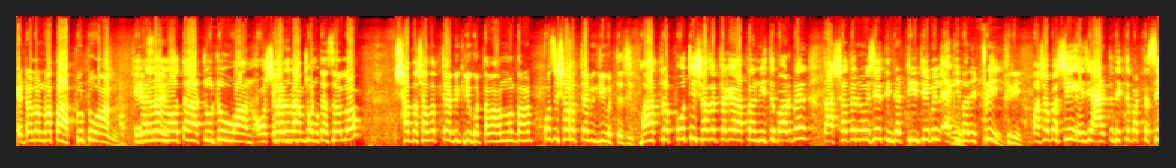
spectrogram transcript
এটা হলো নতা টু টু ওয়ান এটা হলো লতা টু টু ওয়ান অসাধারণ দাম। পড়তেছে হলো সাতাশ হাজার টাকা বিক্রি করতাম। এখন মোটামুটি পঁচিশ হাজার টাকা বিক্রি করতেছি। মাত্র পঁচিশ হাজার টাকায় আপনারা নিতে পারবেন। তার সাথে রয়েছে তিনটা টি টেবিল একেবারে ফ্রি Free। পাশাপাশি এই যে আরেকটা দেখতে পারতেছি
